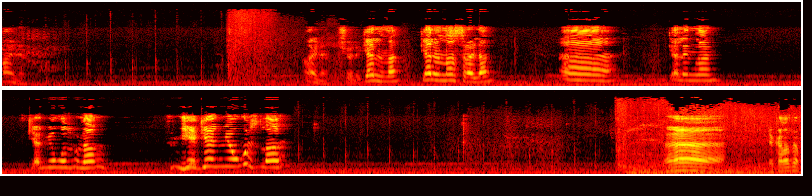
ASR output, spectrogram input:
Aynen. Aynen şöyle gelin lan. Gelin lan sırayla. Aa, gelin lan. Gelmiyorsunuz mu lan? Niye gelmiyorsunuz lan? He, yakaladım.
